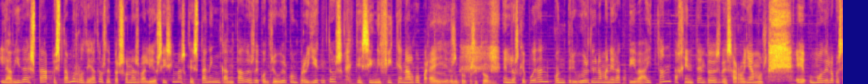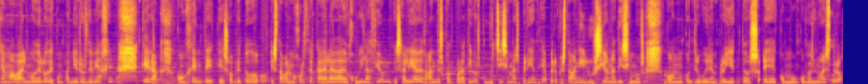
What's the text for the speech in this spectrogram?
la vida está, estamos rodeados de personas valiosísimas que están encantados de contribuir con proyectos que signifiquen algo para ellos, un propósito. en los que puedan contribuir de una manera activa. Hay tanta gente, entonces desarrollamos eh, un modelo que se llamaba el modelo de compañeros de viaje, que era con gente que sobre todo estaba a lo mejor cerca de la edad de jubilación, que salía de grandes corporativos con muchísima experiencia, pero que estaban ilusionadísimos con contribuir en proyectos eh, como, como el nuestro.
